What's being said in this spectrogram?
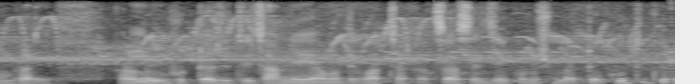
আমরাই। কারণ ওই ভূতটা যদি জানে আমাদের বাচ্চা কাচ্চা আছে যে কোনো সময় একটা ক্ষতি করে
